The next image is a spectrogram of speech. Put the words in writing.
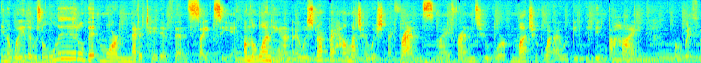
in a way that was a little bit more meditative than sightseeing. On the one hand, I was struck by how much I wished my friends, my friends who were much of what I would be leaving behind, were with me.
